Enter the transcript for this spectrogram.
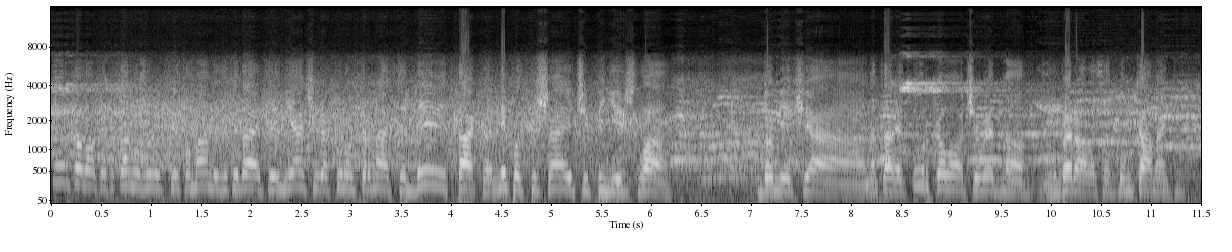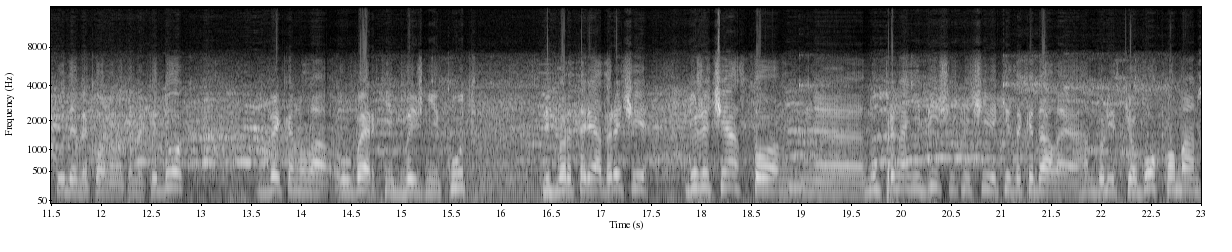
Туркало, капітан Ужгородської команди, закидає цей м'яч і рахунок 13-9. Так, не поспішаючи підійшла до м'яча Наталя Туркало. Очевидно, збиралася з думками, куди виконуватиме кидок. Викинула у верхній ближній кут від воротаря. До речі, дуже часто, е, ну принаймні більшість м'ячів, які закидали гандболістки обох команд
